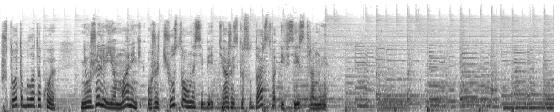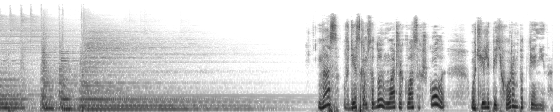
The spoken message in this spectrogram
Что это было такое? Неужели я маленький уже чувствовал на себе тяжесть государства и всей страны? Нас в детском саду и младших классах школы учили петь хором под пианино.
